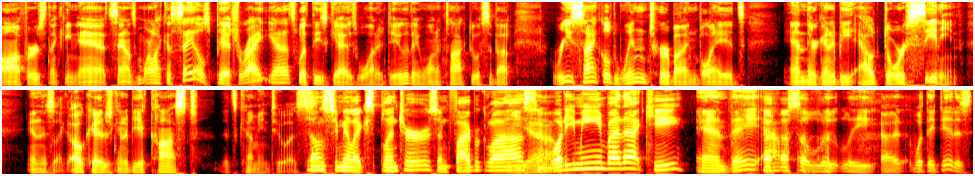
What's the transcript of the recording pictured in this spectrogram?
offers, thinking, yeah, it sounds more like a sales pitch, right? Yeah, that's what these guys want to do. They want to talk to us about recycled wind turbine blades, and they're going to be outdoor seating. And it's like, okay, there's going to be a cost that's coming to us. Sounds to me like splinters and fiberglass. Yeah. And what do you mean by that, Key? And they absolutely, uh, what they did is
